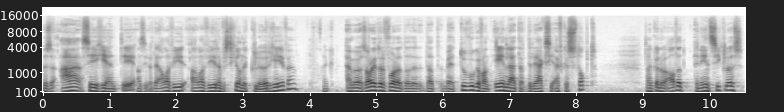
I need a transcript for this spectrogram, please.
Dus de A, C, G en T, als die alle vier, alle vier een verschillende kleur geven, en we zorgen ervoor dat, dat bij het toevoegen van één letter de reactie even stopt, dan kunnen we altijd in één cyclus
